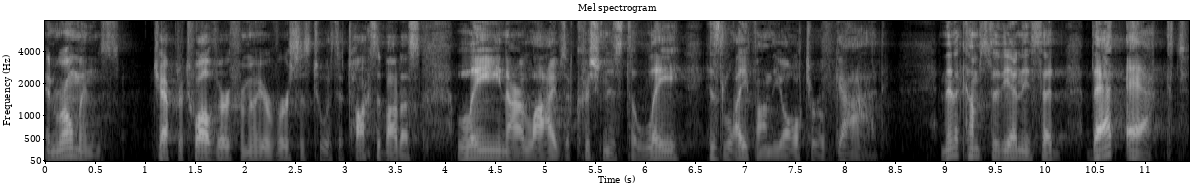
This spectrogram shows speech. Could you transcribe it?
In Romans chapter 12, very familiar verses to us. It talks about us laying our lives. A Christian is to lay his life on the altar of God. And then it comes to the end, he said, that act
